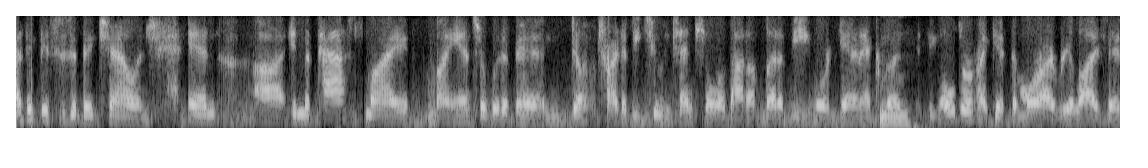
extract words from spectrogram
I think this is a big challenge. And uh, in the past, my my answer would have been, don't try to be too intentional about it. Let it be organic. But the older I get, the more I realize that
